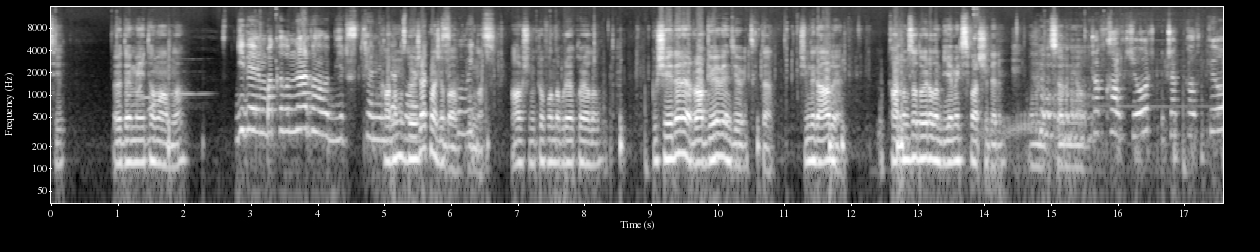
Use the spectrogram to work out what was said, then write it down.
sil. Ödemeyi tamamla. Gidelim bakalım nereden alabiliriz kendimize. Karnımız tuvalet, doyacak mı acaba bunlar? Abi şu mikrofonu da buraya koyalım. Bu şeyde ne? Radyoya benziyor bir tık da. Şimdi abi. Karnımıza doyuralım bir yemek sipariş edelim. Onun bilgisayarını ya. Uçak kalkıyor. Uçak kalkıyor.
